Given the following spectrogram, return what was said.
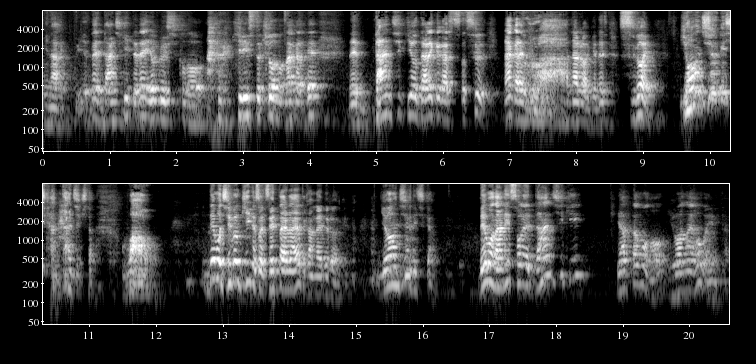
みんな、ね、断食ってね、よくこのキリスト教の中で、ね、断食を誰かがする、なんかね、うわーなるわけです。すごい。40日間断食した。わおでも自分聞いてそれ絶対ないよって考えてるわけ。40日間。でも何？それ断食？やったもの？言わない方がいいみたい。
